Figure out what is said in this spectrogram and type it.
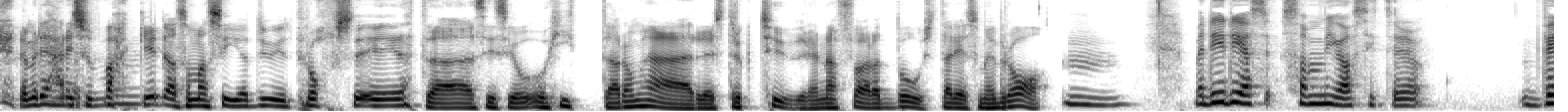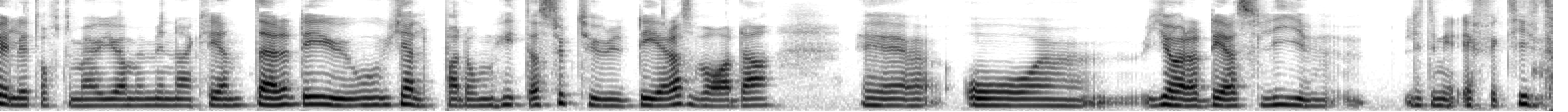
Nej, men det här är så vackert. Alltså man ser att du är ett proffs i detta Cissi och och hitta de här strukturerna för att boosta det som är bra. Mm. Men det är det som jag sitter väldigt ofta med att göra med mina klienter. Det är ju att hjälpa dem att hitta struktur i deras vardag eh, och göra deras liv lite mer effektivt.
